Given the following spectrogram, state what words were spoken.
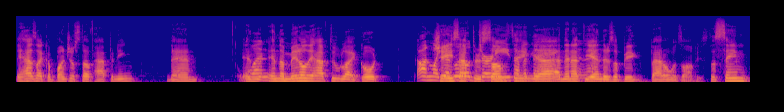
It has like a bunch of stuff happening, then in, One- in the middle they have to like go On like a chase little after journey type of something, yeah, and then at the end there's a big battle with zombies. The same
